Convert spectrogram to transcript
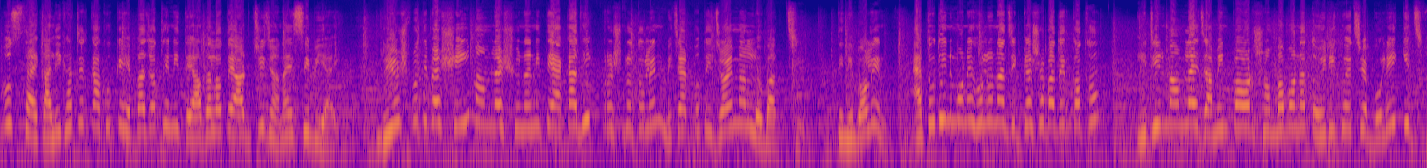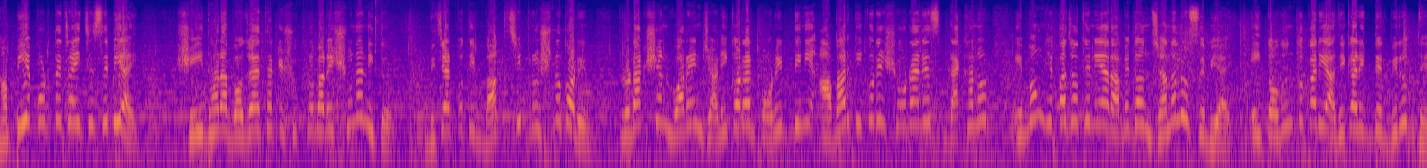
অবস্থায় কালীঘাটের কাকুকে হেফাজতে নিতে আদালতে আর্জি জানায় সিবিআই। বৃহস্পতিবার সেই মামলার শুনানিতে একাধিক প্রশ্ন তোলেন বিচারপতি জয়মাল্য বাগচি। তিনি বলেন, এতদিন মনে হলো না জিজ্ঞাসাবাদের কথা। ইডির মামলায় জামিন পাওয়ার সম্ভাবনা তৈরি হয়েছে বলেই কি ঝাঁপিয়ে পড়তে চাইছে সিবিআই? সেই ধারা বজায় থাকে শুক্রবারের শুনানি তো বিচারপতি বাগচি প্রশ্ন করেন, প্রোডাকশন ওয়ারেন্ট জারি করার পরের দিনই আবার কি করে শোর অ্যারেস্ট দেখানোর এবং হেফাজতে নেওয়ার আবেদন জানালো সিবিআই? এই তদন্তকারী আধিকারিকদের বিরুদ্ধে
